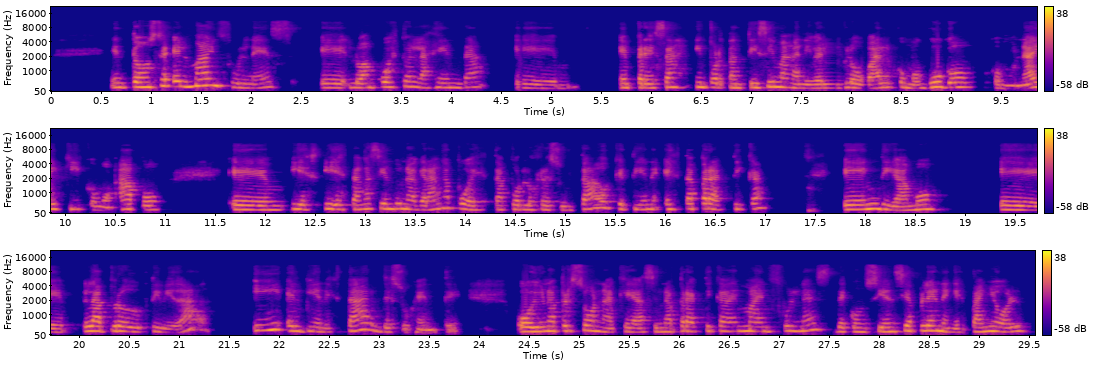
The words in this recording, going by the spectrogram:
Entonces, el mindfulness eh, lo han puesto en la agenda eh, empresas importantísimas a nivel global como Google, como Nike, como Apple, eh, y, y, están haciendo una gran apuesta por los resultados que tiene esta práctica en, digamos, la productividad y el bienestar de su gente. Hoy una persona que hace una práctica de mindfulness, de conciencia plena en español,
